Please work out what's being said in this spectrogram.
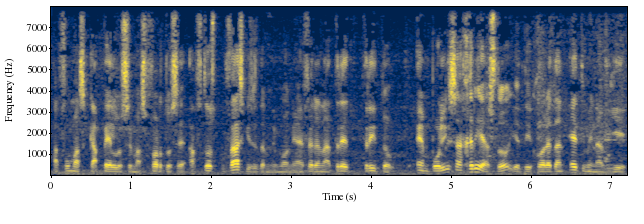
Αφού μας καπέλωσε, μας φόρτωσε αυτός που θάσκιζε τα μνημόνια, έφερε ένα τρίτο εμπολής αχρίαστο, γιατί η χώρα ήταν έτοιμη να βγει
